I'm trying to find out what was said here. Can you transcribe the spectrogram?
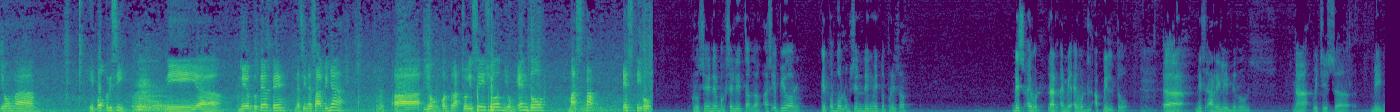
yung ah, hypocrisy ni ah, Mayor Duterte na sinasabi niya Ah, yung contractualization, yung endo, must stop. STO. Crusader, magsalita ka as if you are capable of sending me to prison. This I would, I mean, I would appeal to. Uh, these are really the rules na which is uh, being.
